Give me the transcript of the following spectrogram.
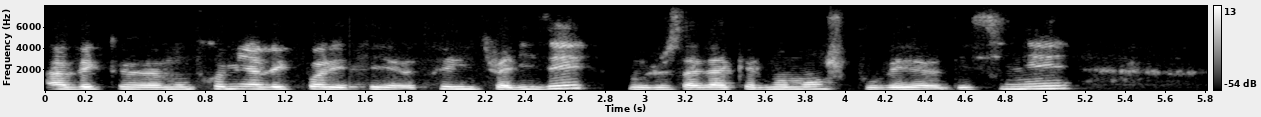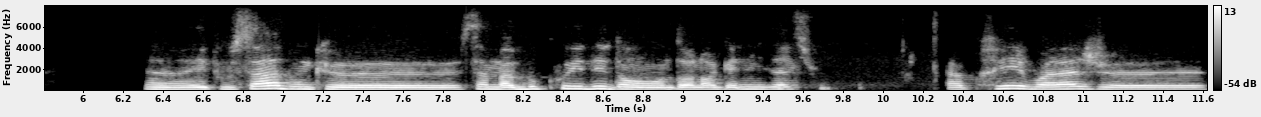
avec mon premier avec Paul étaient très ritualisées. Donc je savais à quel moment je pouvais dessiner et tout ça. Donc ça m'a beaucoup aidé dans, dans l'organisation. Après voilà, je,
